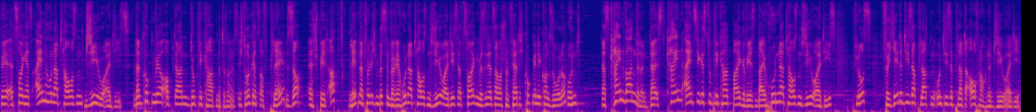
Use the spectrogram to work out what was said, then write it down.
Wir erzeugen jetzt 100.000 GUIDs. Und dann gucken wir, ob da ein Duplikat mit drin ist. Ich drücke jetzt auf Play. So, es spielt ab. Lädt natürlich ein bisschen, weil wir 100.000 GUIDs erzeugen. Wir sind jetzt aber schon fertig, gucken in die Konsole und da ist kein Warn drin. Da ist kein einziges Duplikat bei gewesen bei 100.000 GUIDs. Plus für jede dieser Platten und diese Platte auch noch eine GUID.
